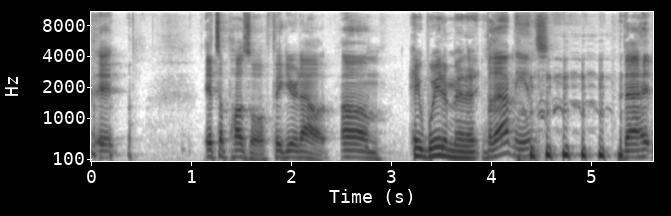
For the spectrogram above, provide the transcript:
it, it's a puzzle. Figure it out. Um, Hey, wait a minute. but that means that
